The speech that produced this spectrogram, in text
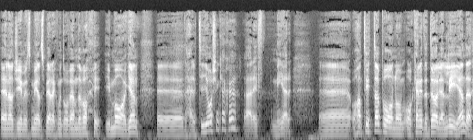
en av Jimmys medspelare, jag kommer inte ihåg vem det var, i, i magen. Eh, det här är tio år sedan kanske? Nej, det är mer. Eh, och han tittar på honom och kan inte dölja leendet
